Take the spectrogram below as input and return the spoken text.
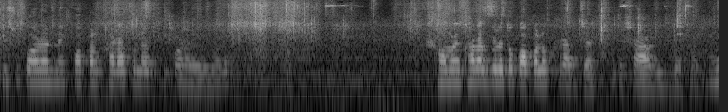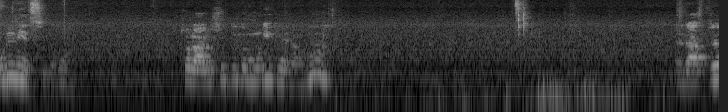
কিছু করার নেই, কপাল খারাপ হলে আর কি করা যাবে বলো? সময় খারাপ গেলে তো কপালও খারাপ যায়, এটা স্বাভাবিক ব্যাপার। মুড়ি নিয়েছি বাবা চলো, আলু শুদ্ধ তো মুড়ি না হ্যাঁ? রাত্রে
